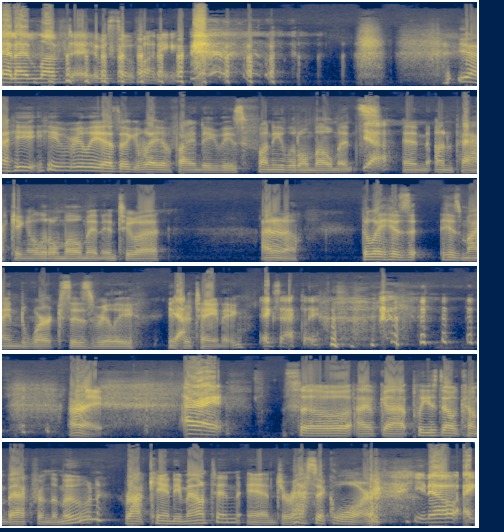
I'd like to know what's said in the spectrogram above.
And I loved it. It was so funny. yeah. He he really has a way of finding these funny little moments. Yeah. and unpacking a little moment into a, I don't know, the way his his mind works is really Yeah. entertaining. exactly. All right. All right. So I've got Please Don't Come Back from the Moon, Rock Candy Mountain, and Jurassic War. You know, I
